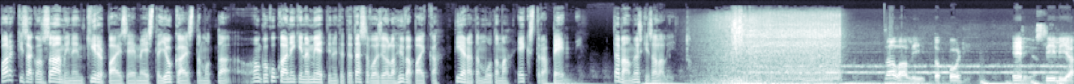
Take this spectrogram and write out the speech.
Parkkisakon saaminen kirpaisee meistä jokaista, mutta onko kukaan ikinä miettinyt, että tässä voisi olla hyvä paikka tienata muutama ekstra penni? Tämä on myöskin salaliitto. Salaliittopodi. Elia Silja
